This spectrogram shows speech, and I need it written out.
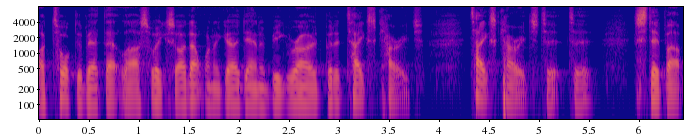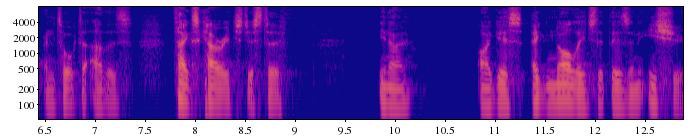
I talked about that last week, so I don't want to go down a big road, but it takes courage. It takes courage to, to step up and talk to others takes courage just to, you know, I guess, acknowledge that there's an issue.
